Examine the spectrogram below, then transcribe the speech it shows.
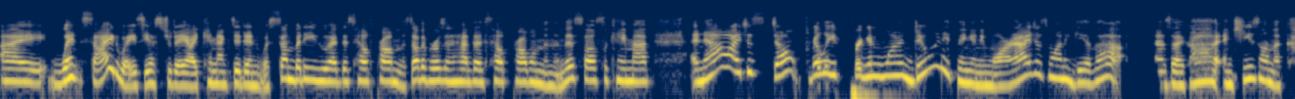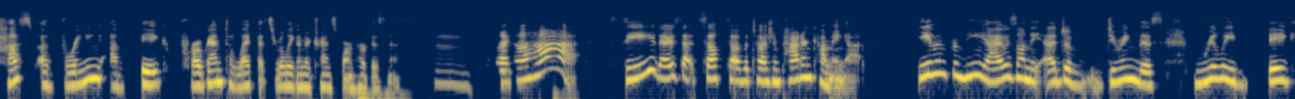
I went sideways yesterday. I connected in with somebody who had this health problem. This other person had this health problem. And then this also came up. And now I just don't really friggin' want to do anything anymore. And I just want to give up. I was like, oh, and she's on the cusp of bringing a big program to life that's really going to transform her business. Hmm. Like, aha, see, there's that self sabotage and pattern coming up. Even for me, I was on the edge of doing this really big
